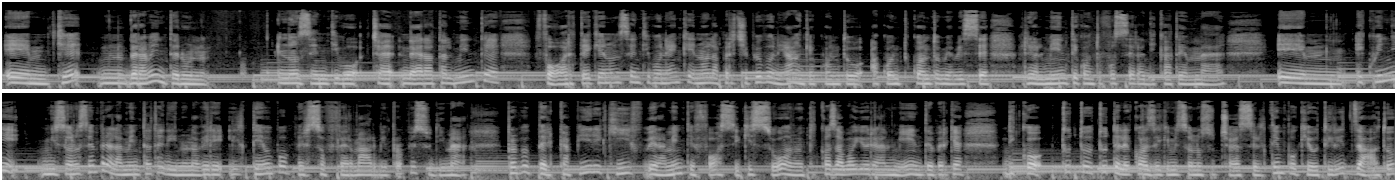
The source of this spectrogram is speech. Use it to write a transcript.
e che veramente non non sentivo, cioè era talmente forte che non sentivo neanche, non la percepivo neanche a quanto, a quanto, quanto mi avesse realmente, quanto fosse radicata in me. E, ehm, e, quindi mi sono sempre lamentata di non avere il tempo per soffermarmi proprio su di me, proprio per capire chi veramente fossi, chi sono, che cosa voglio realmente, perché dico tutto, tutte le cose che mi sono successe, il tempo che ho utilizzato,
